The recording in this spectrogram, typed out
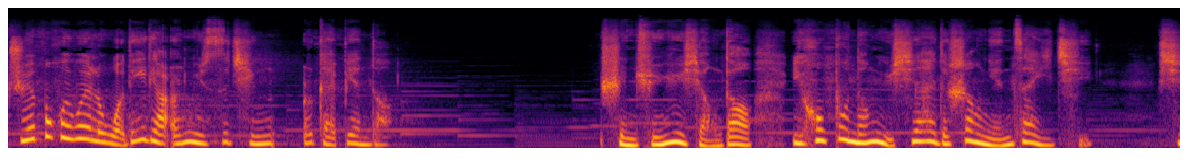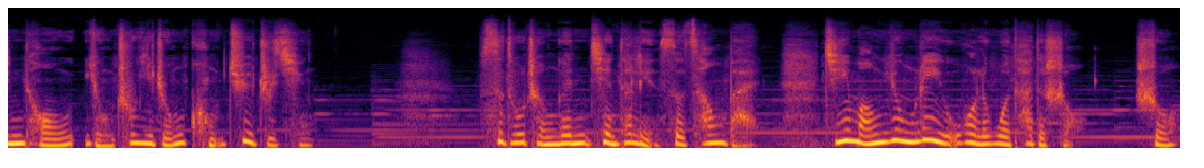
绝不会为了我的一点儿女私情而改变的。沈群玉想到以后不能与心爱的少年在一起，心头涌出一种恐惧之情。司徒承恩见他脸色苍白，急忙用力握了握他的手，说：“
